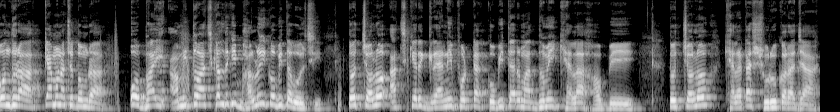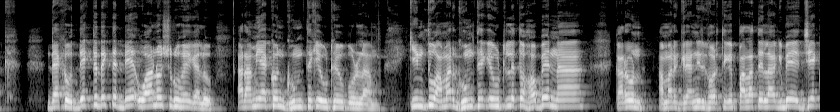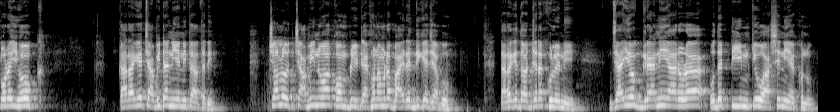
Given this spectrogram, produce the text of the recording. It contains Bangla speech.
বন্ধুরা, কেমন আছো তোমরা? ও ভাই, আমি তো আজকাল দেখি ভালোই কবিতা বলছি। তো চলো আজকের গ্র্যানি ফোরটা কবিতার মাধ্যমেই খেলা হবে। তো চলো খেলাটা শুরু করা যাক। দেখো, দেখতে দেখতে ডে ওয়ানও শুরু হয়ে গেল, আর আমি এখন ঘুম থেকে উঠেও পড়লাম। কিন্তু আমার ঘুম থেকে উঠলে তো হবে না, কারণ আমার গ্র্যানির ঘর থেকে পালাতে লাগবে যে করেই হোক। তার আগে চাবিটা নিয়ে নি তাড়াতাড়ি। চলো চাবি নেওয়া কমপ্লিট, এখন আমরা বাইরের দিকে যাব। তার আগে দরজাটা খুলে নিই। যাই হোক, গ্র্যানি আর ওরা, ওদের টিম কেউ আসেনি এখনও।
